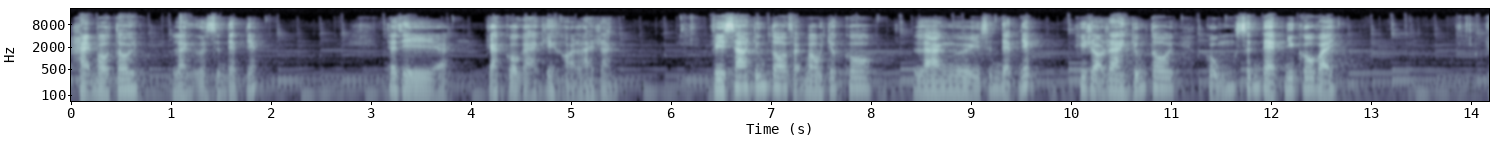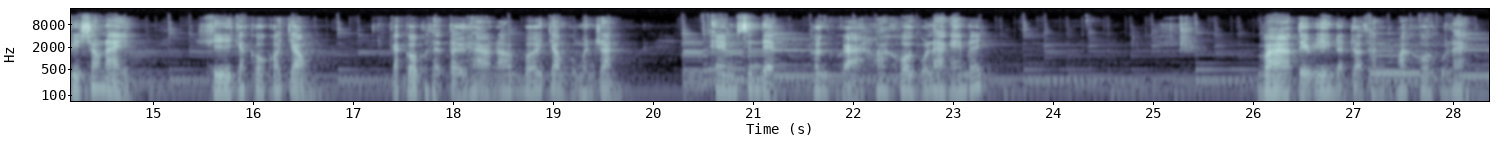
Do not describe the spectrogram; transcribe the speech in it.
Hãy bầu tôi là người xinh đẹp nhất. Thế thì à, các cô gái kia hỏi lại rằng Vì sao chúng tôi phải bầu cho cô là người xinh đẹp nhất khi rõ ràng chúng tôi cũng xinh đẹp như cô vậy? Vì sau này, khi các cô có chồng, các cô có thể tự hào nói với chồng của mình rằng Em xinh đẹp hơn cả hoa khôi của làng em đấy. Và Tiểu Yên đã trở thành hoa khôi của làng.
